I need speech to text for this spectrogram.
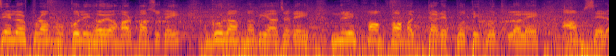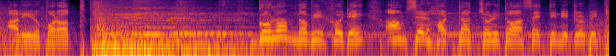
জেলৰ পৰা মুকলি হৈ অহাৰ পাছতেই গোলাম নবী আজাদে নৃশংস হত্যাৰে প্ৰতিশোধ ল'লে আমছেৰ আলিৰ ওপৰত। গোলাম নবীৰ সৈতে আমছেৰ হত্যাত জড়িত আছে তিনি দুৰ্বৃত্ত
